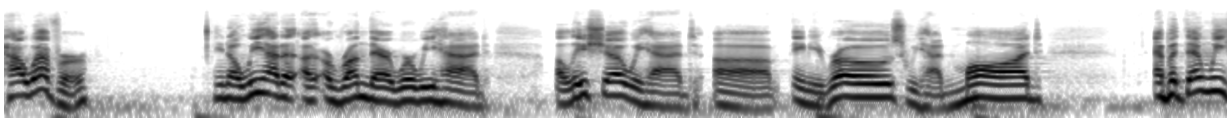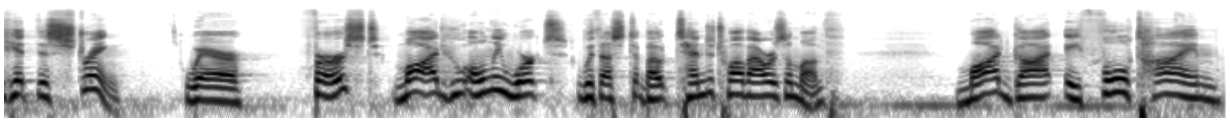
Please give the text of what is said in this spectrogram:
However, you know we had a, a run there where we had Alicia, we had uh, Amy Rose, we had Maud, but then we hit this string where First, Maud, who only worked with us about 10 to 12 hours a month, Maud got a full time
